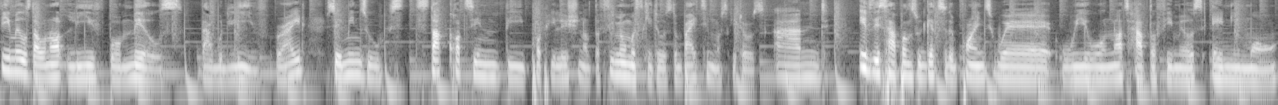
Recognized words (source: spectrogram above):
females that will not leave, but males that would leave, right? So it means we'll start cutting the population of the female mosquitoes, the biting mosquitoes. And if this happens, we get to the point where we will not have the females anymore.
